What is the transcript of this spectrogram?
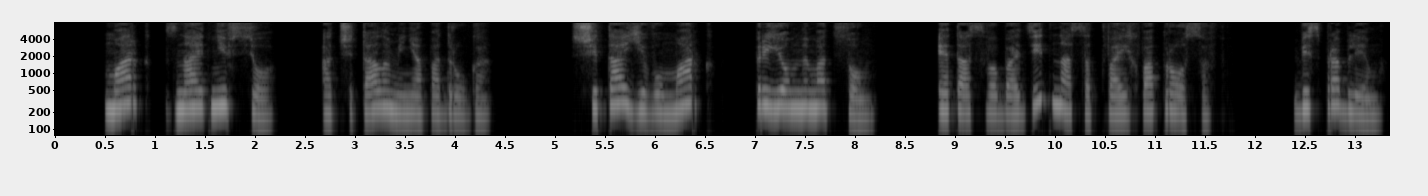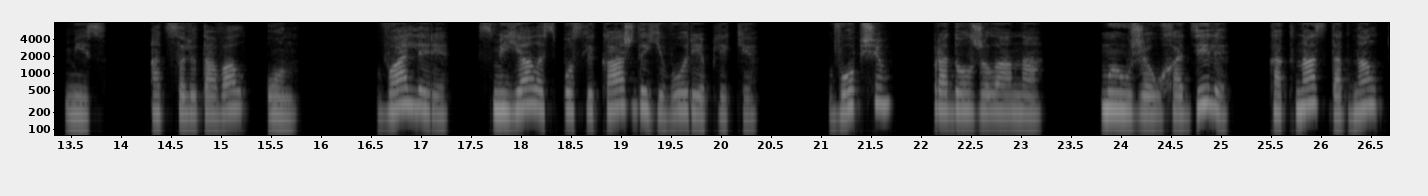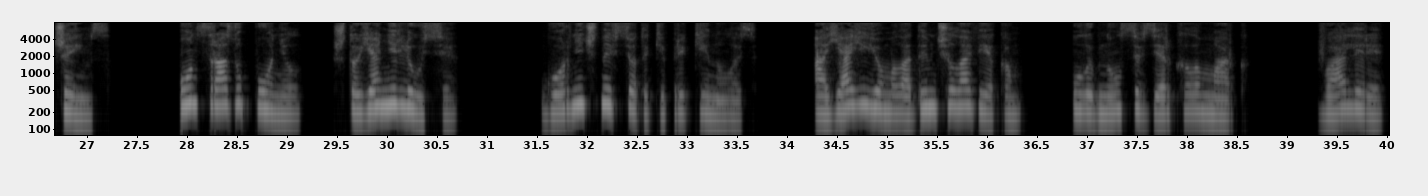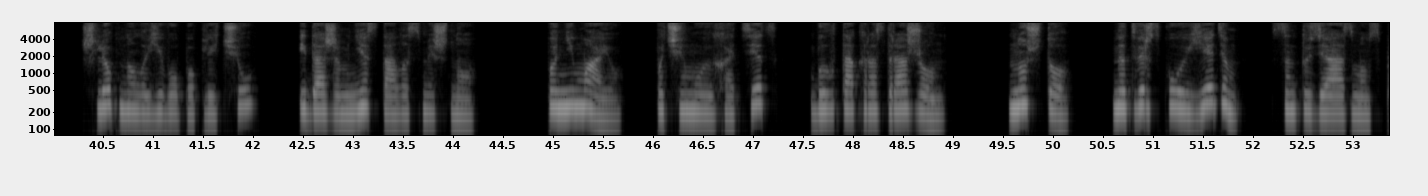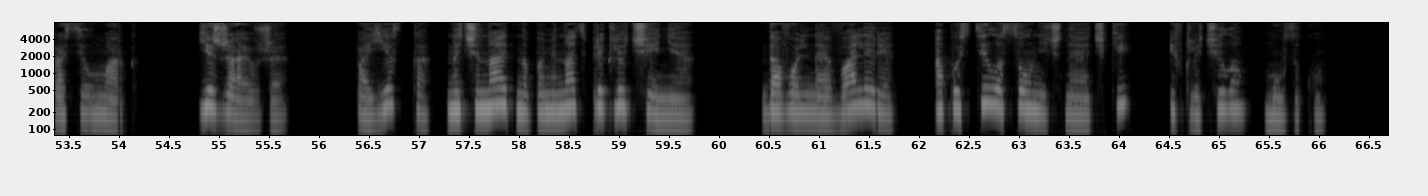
Марк знает не все», – отчитала меня подруга. «Считай его, Марк, приемным отцом. Это освободит нас от твоих вопросов?» «Без проблем, мисс», – отсалютовал он. Валери смеялась после каждой его реплики. «В общем», – продолжила она, – «мы уже уходили, как нас догнал Джеймс. Он сразу понял, что я не Люси. Горничной все-таки прикинулась, а я ее молодым человеком, улыбнулся в зеркало Марк. Валери шлепнула его по плечу, и даже мне стало смешно. Понимаю, почему их отец был так раздражен. «Ну что, на Тверскую едем?» — с энтузиазмом спросил Марк. Езжай уже. Поездка начинает напоминать приключения. Довольная Валери опустила солнечные очки и включила музыку.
